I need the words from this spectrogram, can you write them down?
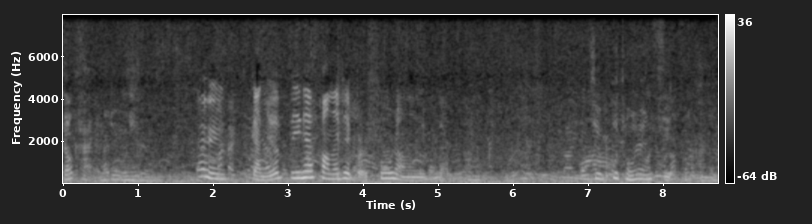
小楷了，这个是。但是感觉不应该放在这本书上的那种感觉。就不同人写的可能是。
